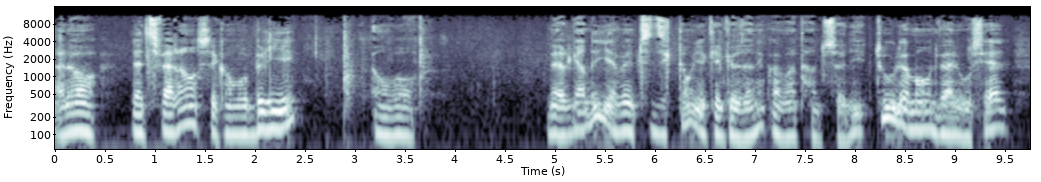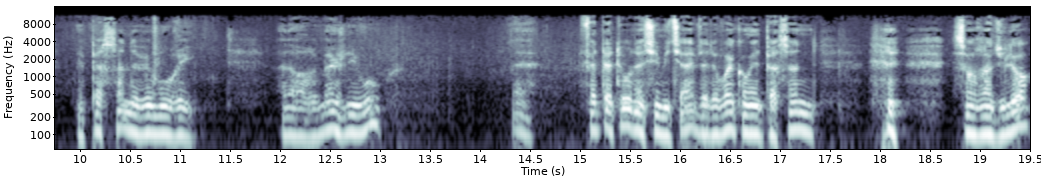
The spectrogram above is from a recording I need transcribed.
Alors, la différence, c'est qu'on va briller. On va. Mais regardez, il y avait un petit dicton il y a quelques années qu'on avait entendu ça dire. Tout le monde va aller au ciel, mais personne ne veut mourir. Alors, imaginez-vous, euh, faites le tour d'un cimetière, vous allez voir combien de personnes sont rendues là,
